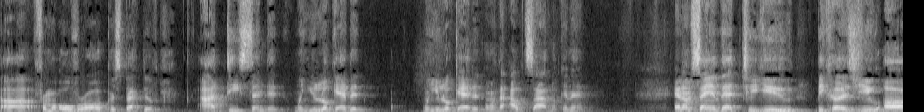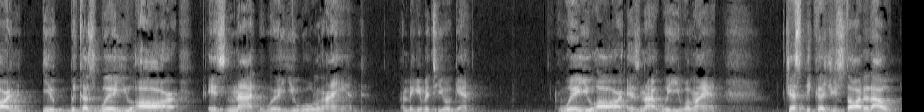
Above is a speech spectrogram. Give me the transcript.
uh, from an overall perspective, I descended when you look at it, when you look at it on the outside looking in. And I'm saying that to you because you are, you, because where you are is not where you will land. Let me give it to you again. Where you are is not where you will land. Just because you started out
